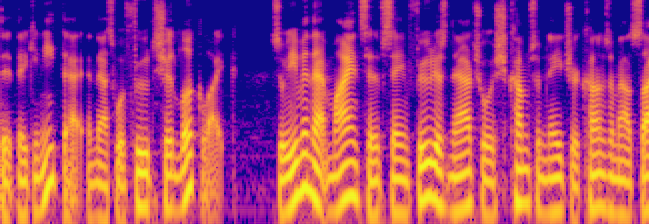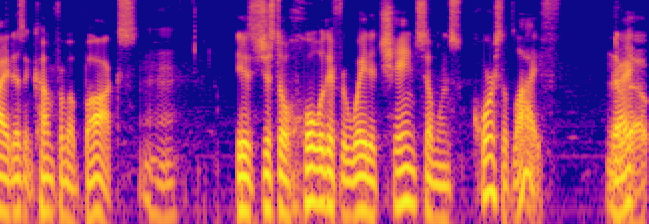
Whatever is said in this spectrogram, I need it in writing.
that they can eat that and that's what food should look like. So even that mindset of saying food is natural, it comes from nature, it comes from outside, it doesn't come from a box, Mm-hmm. is just a whole different way to change someone's course of life. No right? doubt.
